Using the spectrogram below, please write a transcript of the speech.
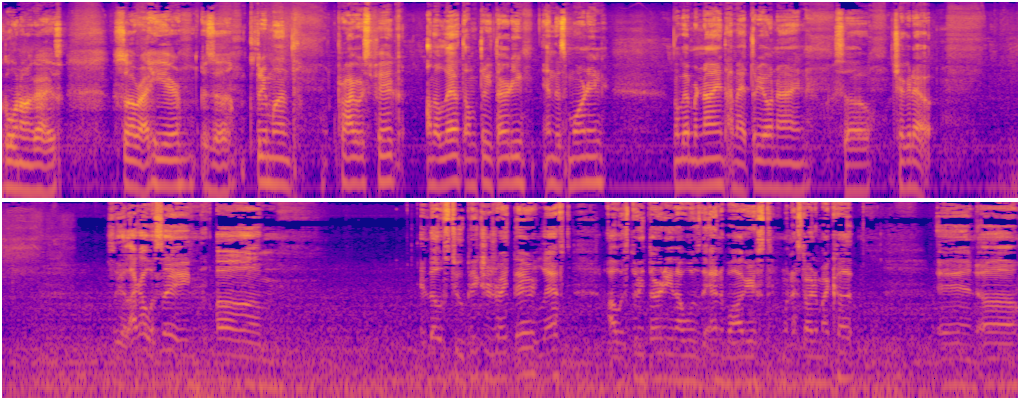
going on, guys? So right here is a three month progress pic. On the left, I'm 330, and this morning, November 9th, I'm at 309. So check it out. So yeah, like I was saying, um, in those two pictures right there, left, I was 330, and that was the end of August when I started my cut. And uh,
